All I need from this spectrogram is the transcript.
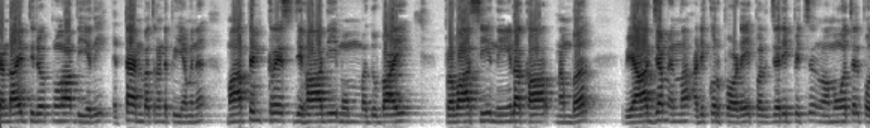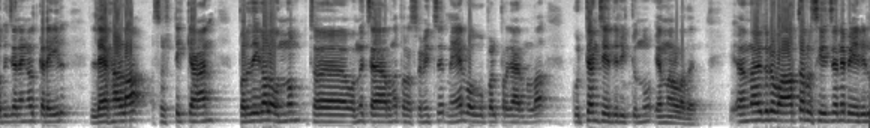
രണ്ടായിരത്തി ഇരുപത്തി മൂന്നാം തീയതി എട്ട് അൻപത്തിരണ്ട് പി എമ്മിന് മാർട്ടിൻ ക്രേസ് ജിഹാദി മുംബ ദുബായ് പ്രവാസി നീല കാർ നമ്പർ വ്യാജം എന്ന അടിക്കുറിപ്പോടെ പ്രചരിപ്പിച്ച് സമൂഹത്തിൽ പൊതുജനങ്ങൾക്കിടയിൽ ലഹള സൃഷ്ടിക്കാൻ പ്രതികൾ ഒന്നും ഒന്ന് ചേർന്ന് പ്രശ്രമിച്ച് മേൽ പ്രകാരമുള്ള കുറ്റം ചെയ്തിരിക്കുന്നു എന്നുള്ളത്. എന്നാൽ ഇതൊരു വാർത്ത റിസീച്ചതിന്റെ പേരിൽ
